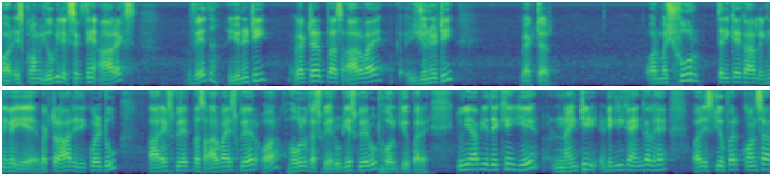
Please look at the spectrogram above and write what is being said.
और इसको हम यू भी लिख सकते हैं R X with unity vector plus R Y unity vector और मशहूर तरीक़ेकार लिखने का ये है vector R is equal to R X square plus R Y square और होल का स्क्वेयर रूट, ये स्क्वेयर रूट होल के ऊपर है। क्योंकि आप ये देखें, ये 90 डिग्री का एंगल है और इसके ऊपर कौन सा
